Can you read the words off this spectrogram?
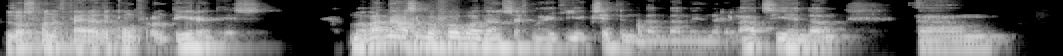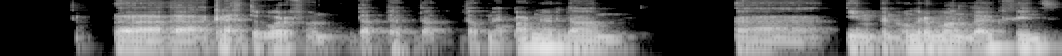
los van het feit dat het confronterend is. Maar wat nou als ik bijvoorbeeld dan zeg maar, weet je, ik zit dan, dan in een relatie en dan um, uh, uh, krijg ik te horen van dat, dat, dat, dat mijn partner dan uh, een andere man leuk vindt.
